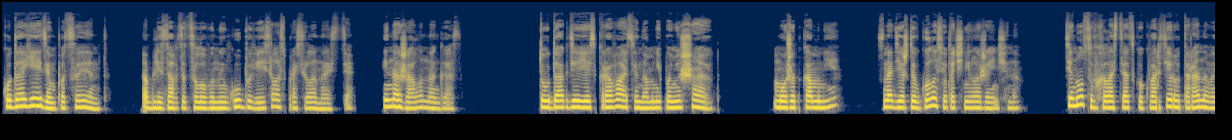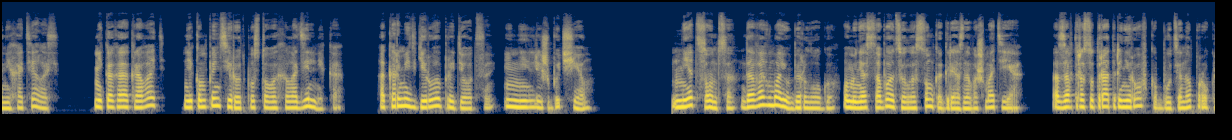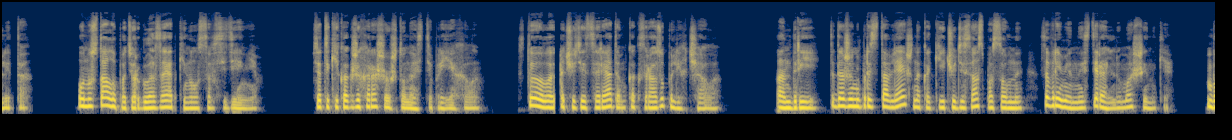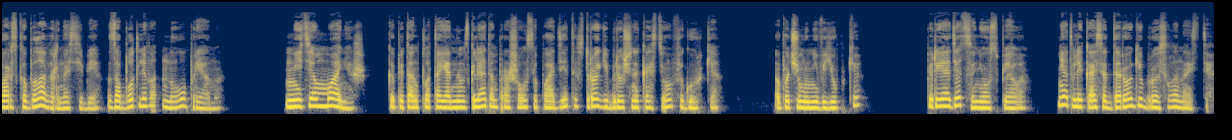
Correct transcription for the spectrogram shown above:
«Куда едем, пациент?» Облизав зацелованные губы, весело спросила Настя и нажала на газ. «Туда, где есть кровати, нам не помешают. Может, ко мне?» С надеждой в голосе уточнила женщина. Тянуться в холостяцкую квартиру Таранова не хотелось. Никакая кровать не компенсирует пустого холодильника, а кормить героя придется, и не лишь бы чем. «Нет, солнца, давай в мою берлогу. У меня с собой целая сумка грязного шматья. А завтра с утра тренировка, будь она проклята». Он устало потер глаза и откинулся в сиденье. все таки как же хорошо, что Настя приехала. Стоило очутиться рядом, как сразу полегчало. «Андрей, ты даже не представляешь, на какие чудеса способны современные стиральные машинки». Барска была верна себе, заботлива, но упрямо. «Не тем манишь», — капитан плотоядным взглядом прошелся по одетой в строгий брючный костюм фигурке. «А почему не в юбке?» Переодеться не успела. Не отвлекаясь от дороги, бросила Настя.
